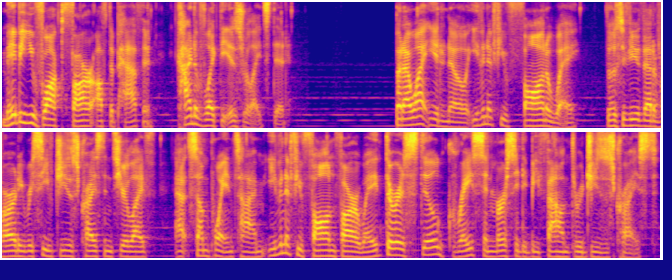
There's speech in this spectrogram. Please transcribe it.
Maybe you've walked far off the path and kind of like the Israelites did. But I want you to know, even if you've fallen away, those of you that have already received Jesus Christ into your life at some point in time, even if you've fallen far away, there is still grace and mercy to be found through Jesus Christ.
